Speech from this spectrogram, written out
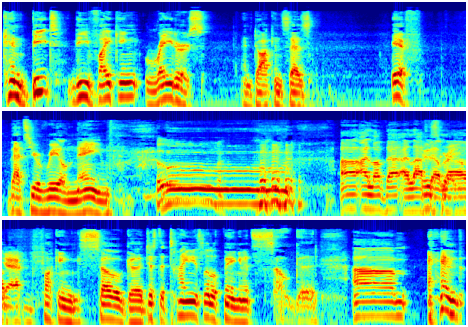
can beat the Viking Raiders," and Dawkins says, "If that's your real name." Uh, I love that. I laughed out great, loud. yeah. Fucking so good. Just the tiniest little thing, and it's so good. Um, and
